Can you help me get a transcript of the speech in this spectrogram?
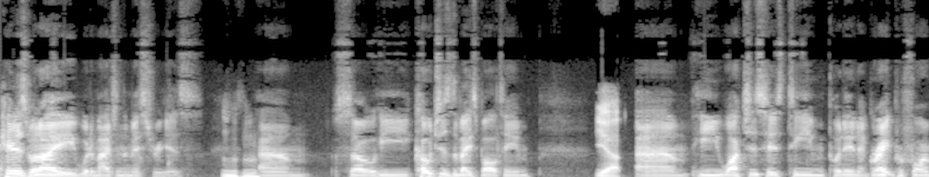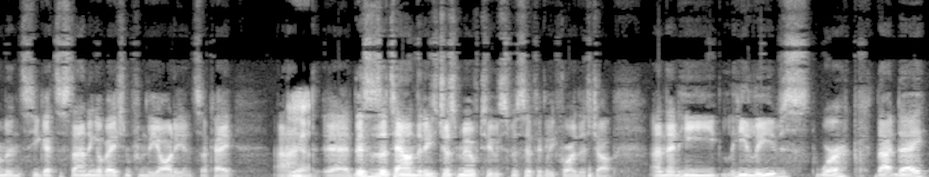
Here's what I would imagine the mystery is. hmm Um, so he coaches the baseball team. Yeah. Um, he watches his team put in a great performance. He gets a standing ovation from the audience. Okay, and uh, this is a town that he's just moved to specifically for this job. And then he he leaves work that day,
